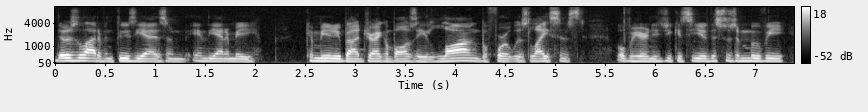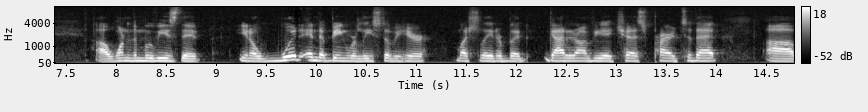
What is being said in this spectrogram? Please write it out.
there was a lot of enthusiasm in the anime community about Dragon Ball Z long before it was licensed over here. And as you can see here, this was a movie, uh, one of the movies that you know, would end up being released over here much later, but got it on VHS prior to that. Uh,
